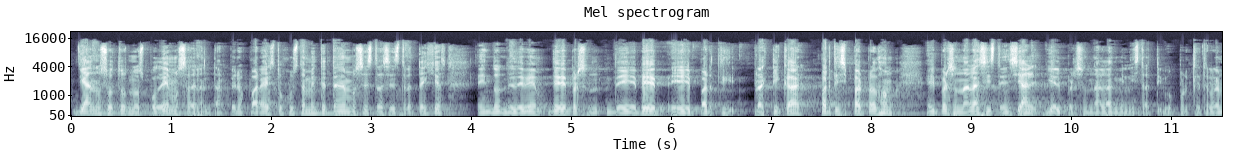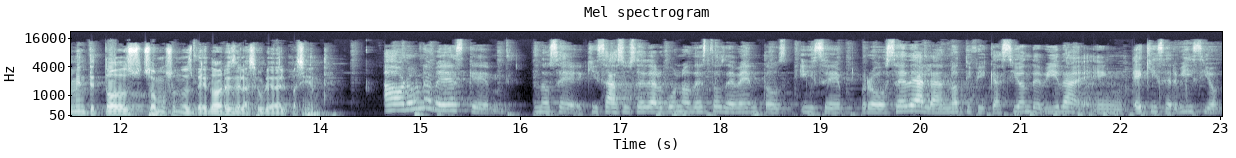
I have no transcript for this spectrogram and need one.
ya nosotros nos podemos adelantar, pero para esto justamente tenemos estas estrategias en donde debe, debe, eh, practicar, participar perdón, el personal asistencial y el personal administrativo, porque realmente todos somos unos veedores de la seguridad del paciente. Ahora, una vez que, no sé, quizás sucede alguno de estos eventos y se procede a la notificación debida en X servicio,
